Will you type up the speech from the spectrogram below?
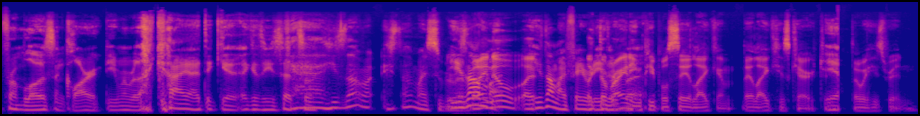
from Lois and Clark. Do you remember that guy? I think I guess he said yeah, so. he's not. My, he's not my Superman. He's not. My, I know. Like, he's not my favorite. Like either, the writing, but, people say like him. They like his character. Yeah. the way he's written.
